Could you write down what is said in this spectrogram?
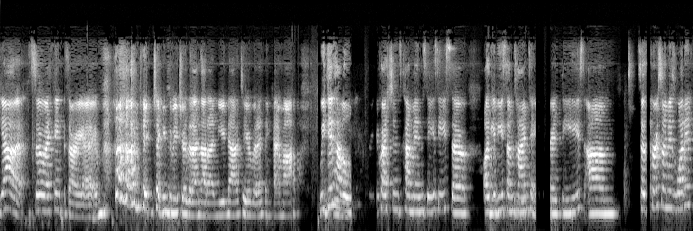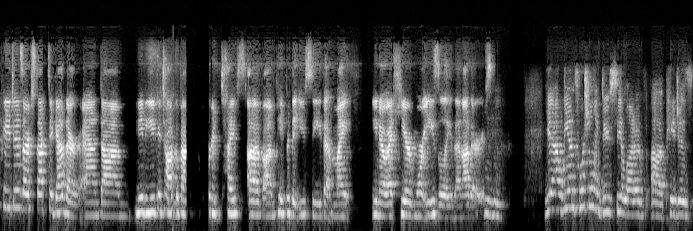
Yeah, so I think, sorry, I'm, I'm checking to make sure that I'm not on mute now too, but I think I'm off. We did have a lot of questions come in, Stacy, so I'll give you some time to answer these. Um, so the first one is, what if pages are stuck together? And um, maybe you could talk about different types of um, paper that you see that might, you know, adhere more easily than others. Mm -hmm. Yeah, we unfortunately do see a lot of uh, pages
